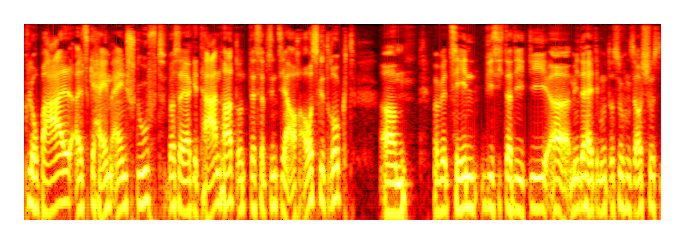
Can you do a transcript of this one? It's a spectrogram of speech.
global als geheim einstuft, was er ja getan hat und deshalb sind sie ja auch ausgedruckt. Ähm, man wird sehen, wie sich da die, die äh, Minderheit im Untersuchungsausschuss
